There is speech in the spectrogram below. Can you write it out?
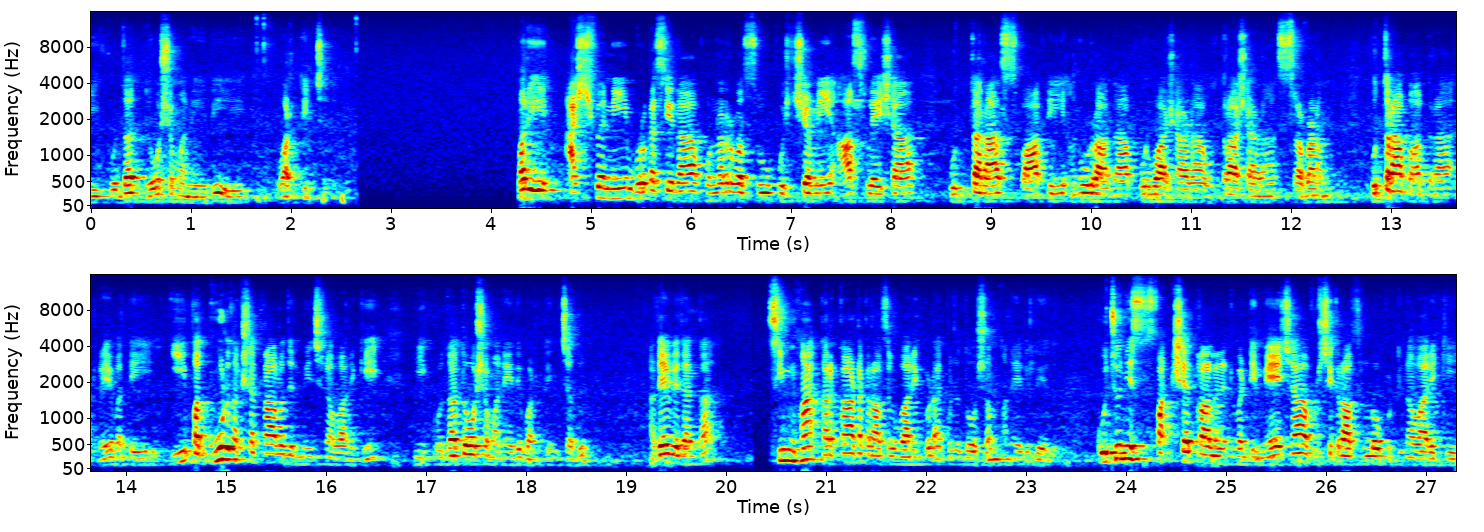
ఈ కుజ దోషం అనేది వర్తించదు. మరి అశ్వని మృగశిర పునర్వసు పుష్యమి ఆశ్లేష ఉత్తర స్వాతి అనురాధ పూర్వాషాఢ ఉత్తరాషాఢ శ్రవణం ఉత్తరాభాద్ర రేవతి ఈ పదమూడు నక్షత్రాలు జన్మించిన వారికి ఈ కుజదోషం అనేది వర్తించదు. అదేవిధంగా సింహ కర్కాటక రాశుల వారికి కూడా కుజదోషం అనేది లేదు. కుజుని స్వక్షేత్రాలైనటువంటి మేష వృషిక రాశుల్లో పుట్టిన వారికి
